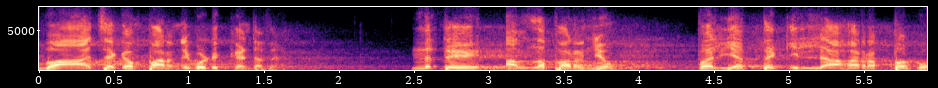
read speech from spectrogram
വാചകം പറഞ്ഞു കൊടുക്കേണ്ടത്. എന്നിട്ട് അള്ള പറഞ്ഞു വലിയത്തക്കില്ലാഹ റബ്ബഹു.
